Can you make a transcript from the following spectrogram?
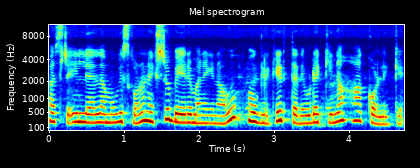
ಫಸ್ಟ್ ಇಲ್ಲೆಲ್ಲ ಮುಗಿಸ್ಕೊಂಡು ನೆಕ್ಸ್ಟು ಬೇರೆ ಮನೆಗೆ ನಾವು ಹೋಗಲಿಕ್ಕೆ ಇರ್ತದೆ ಉಡಕ್ಕಿನ ಹಾಕ್ಕೊಳ್ಳಿಕ್ಕೆ.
